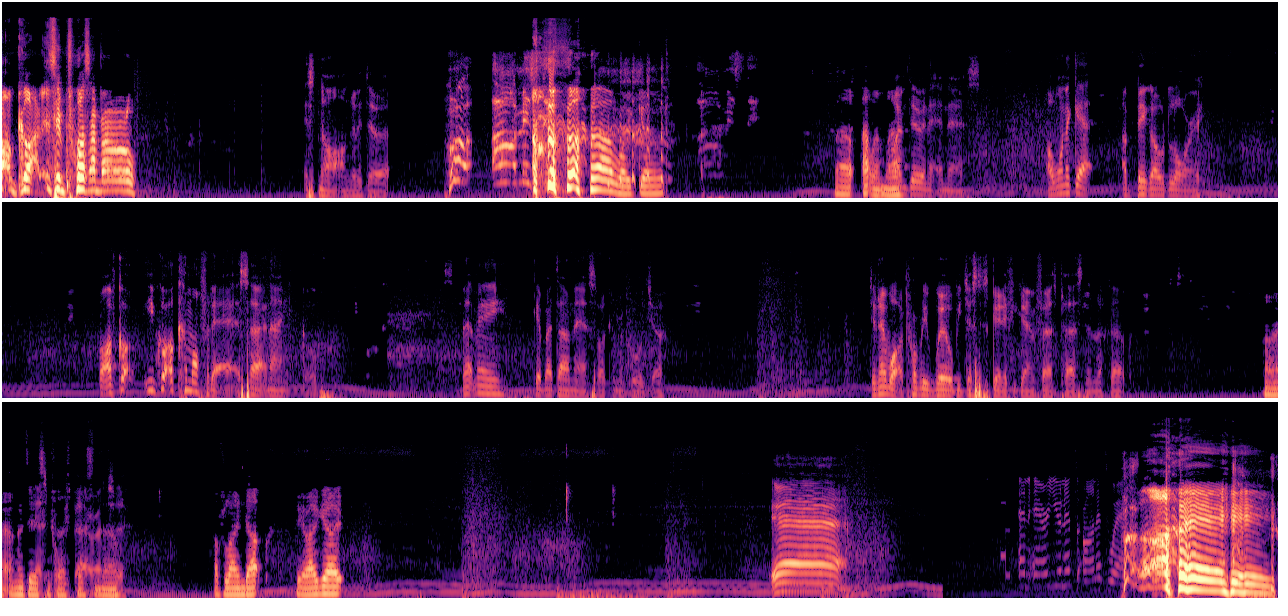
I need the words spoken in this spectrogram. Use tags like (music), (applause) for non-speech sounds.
Oh god, it's impossible! It's not. I'm gonna do it. (gasps) Oh, I missed it. (laughs) oh my god. (laughs) Well, that went well. I'm doing it in this. I want to get a big old lorry. But I've got you've got to come off of it at a certain angle. Let me get back down there so I can record you. Do you know what? It probably will be just as good if you go in first person and look up. Alright, I'm gonna do this That's in first better person now. actually. I've lined up. Here I go. Yeah. An air unit's on its way. (gasps) (laughs) Oh, hey!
